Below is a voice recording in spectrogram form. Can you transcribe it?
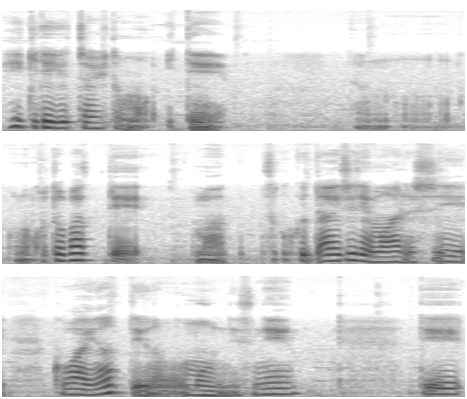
平気で言っちゃう人もいて、あのこの言葉ってまあ、すごく大事でもあるし、怖いなっていうのを思うんですね。で、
